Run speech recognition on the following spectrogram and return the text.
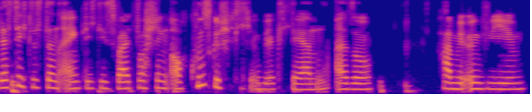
lässt sich das dann eigentlich, dieses Whitewashing, auch kunstgeschichtlich irgendwie erklären? Also haben wir irgendwie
